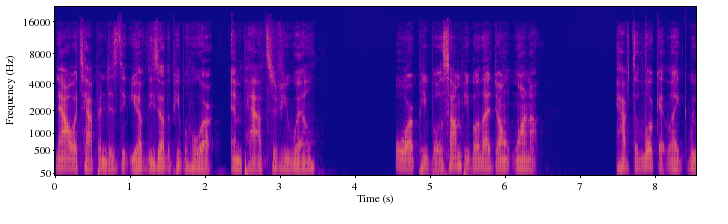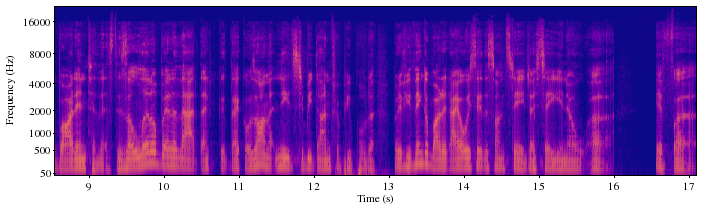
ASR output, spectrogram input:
now what's happened is that you have these other people who are empaths, if you will, or people, some people that don't want to have to look at like we bought into this. There's a little bit of that that that goes on that needs to be done for people to. But if you think about it, I always say this on stage. I say, you know, uh, if uh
